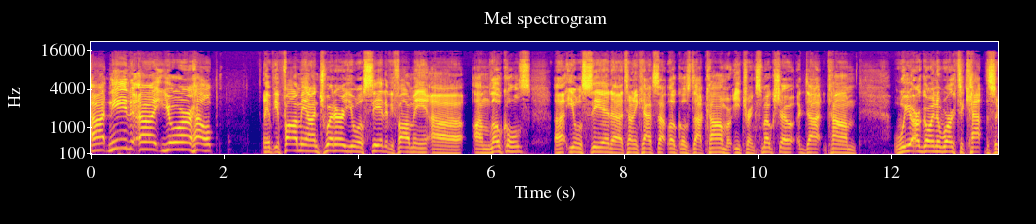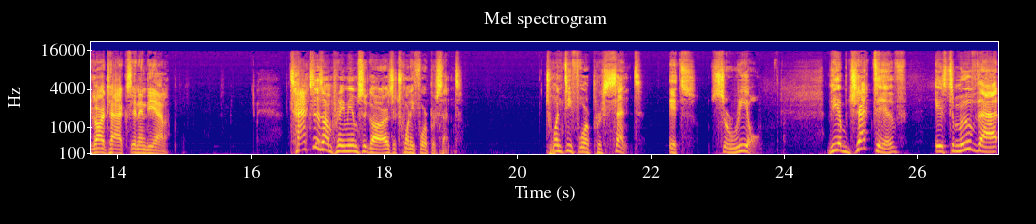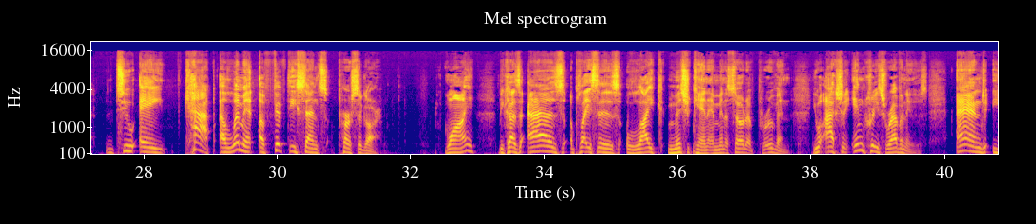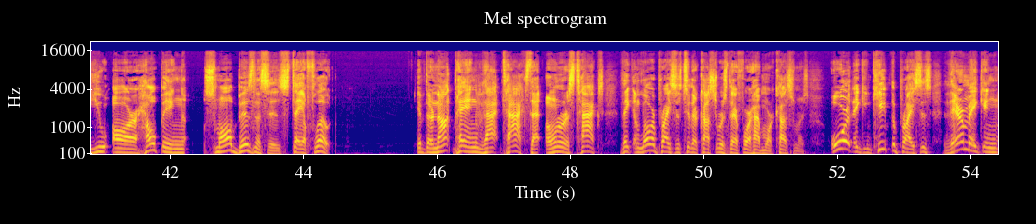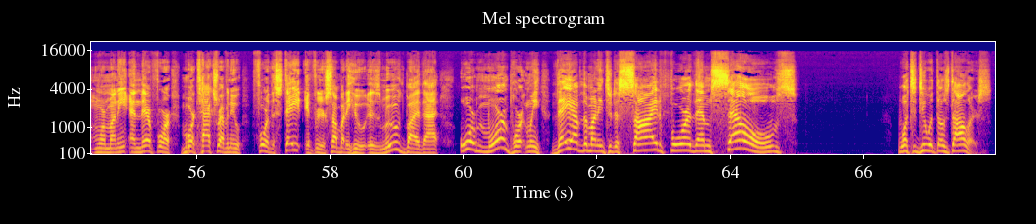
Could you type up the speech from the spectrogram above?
Uh, need uh, your help. If you follow me on Twitter, you will see it. If you follow me uh, on Locals, uh, you will see it. Uh, TonyKatz.locals.com or EatDrinkSmokeShow.com. We are going to work to cap the cigar tax in Indiana. Taxes on premium cigars are 24%. 24%. It's surreal. The objective is to move that to a cap, a limit of 50 cents per cigar. Why? Because as places like Michigan and Minnesota have proven, you will actually increase revenues and you are helping small businesses stay afloat. If they're not paying that tax, that onerous tax, they can lower prices to their customers, therefore have more customers. Or they can keep the prices, they're making more money and therefore more tax revenue for the state if you're somebody who is moved by that. Or more importantly, they have the money to decide for themselves what to do with those dollars.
